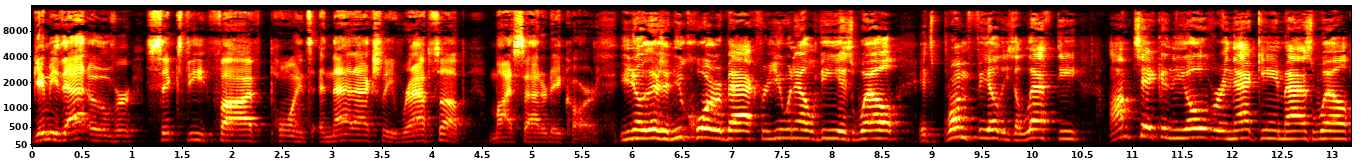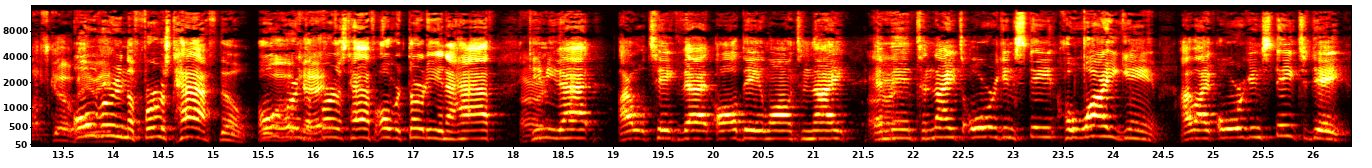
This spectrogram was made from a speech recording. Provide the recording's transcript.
Give me that over 65 points. And that actually wraps up my Saturday card. You know, there's a new quarterback for UNLV as well. It's Brumfield. He's a lefty. I'm taking the over in that game as well. Let's go, baby. Over in the first half, though. Over in the first half, over 30 and a half. All Give right. me that. I will take that all day long tonight. and right. then tonight's Oregon State Hawaii game. I like Oregon State today.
